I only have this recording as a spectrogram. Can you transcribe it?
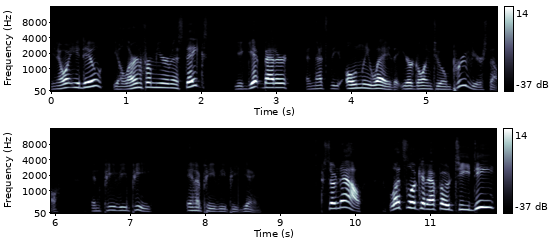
You know what you do? You learn from your mistakes, you get better, and that's the only way that you're going to improve yourself in PvP in a PvP game. So now let's look at FOTD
